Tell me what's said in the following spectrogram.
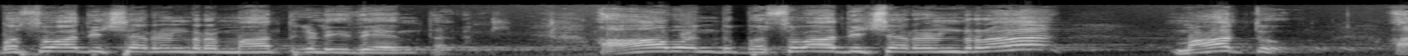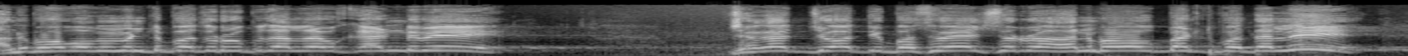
ಬಸವಾದಿ ಶರಣರ ಮಾತುಗಳಿದೆ ಅಂತ? ಆ ಒಂದು ಬಸವಾದಿ ಶರಣರ ಮಾತು ಅನುಭವ ಮಂಟಪದ ರೂಪದಲ್ಲಿ ನಾವು ಕಂಡ್ವಿ. ಜಗಜ್ಯೋತಿ ಬಸವೇಶ್ವರ ಅನುಭವ ಮಂಟಪದಲ್ಲಿ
